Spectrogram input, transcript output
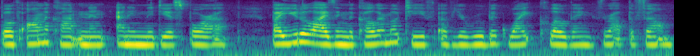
both on the continent and in the diaspora, by utilizing the color motif of Yorubic white clothing throughout the film.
